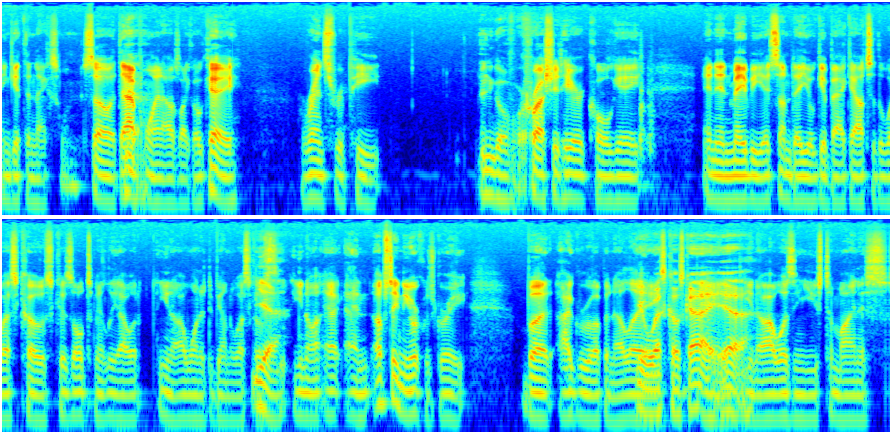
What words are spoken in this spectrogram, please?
and get the next one. So at that Yeah. point, I was like, okay, rinse, repeat, And go for it. crush it here at Colgate, and then maybe someday you'll get back out to the West Coast because ultimately I would, you know, I wanted to be on the West Coast. Yeah. You know, a- and upstate New York was great, but I grew up in L.A. You're a West Coast guy, and, yeah. You know, I wasn't used to minus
